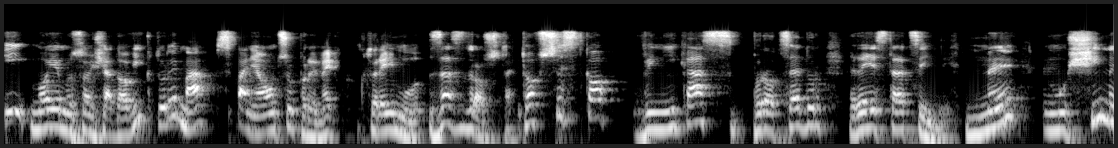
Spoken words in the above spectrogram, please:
i mojemu sąsiadowi, który ma wspaniałą czuprynę, której mu zazdroszczę. To wszystko wynika z procedur rejestracyjnych. My musimy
